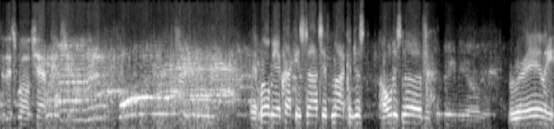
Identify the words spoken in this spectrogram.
to this World Championship. It will be a cracking start if Mark can just hold his nerve. Really,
